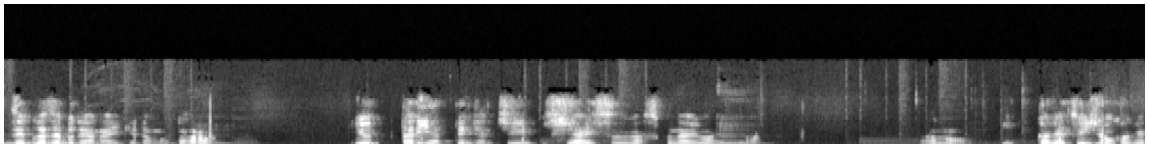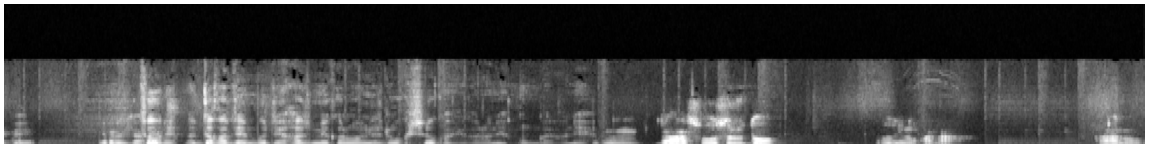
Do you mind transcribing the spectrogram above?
全部が全部ではないけども、だから、うんゆったりやってんじゃん、試合数が少ない割には。うんあの、1ヶ月以上かけてやるじゃないそうね。だから全部で初めから終わりで6週間やからね、今回はね。うん。だからそうすると、どういうのかな。あの、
